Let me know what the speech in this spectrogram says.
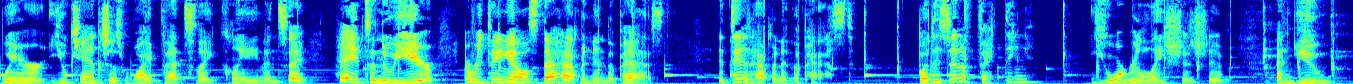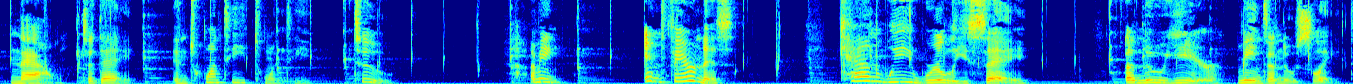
where you can't just wipe that slate clean and say, hey, it's a new year. Everything else that happened in the past. It did happen in the past. But is it affecting your relationship and you now, today, in 2022? I mean, in fairness, can we really say a new year means a new slate.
